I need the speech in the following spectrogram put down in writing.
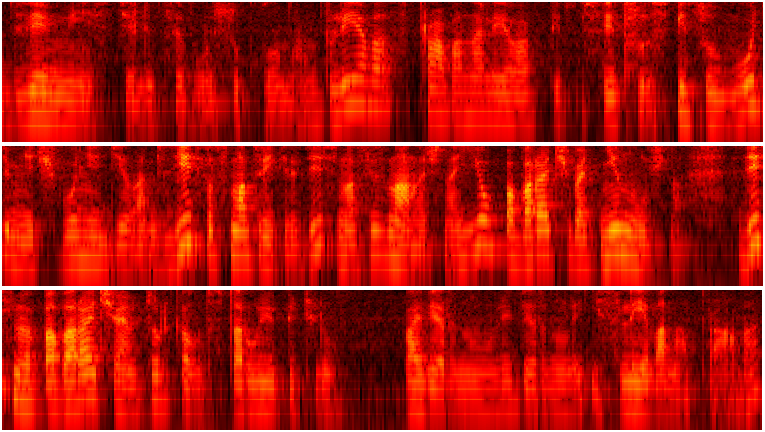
Две вместе лицевой с уклоном влево, справа налево. Спицу, спицу вводим, ничего не делаем. Здесь вот смотрите, здесь у нас изнаночная. Ее поворачивать не нужно. Здесь мы поворачиваем только вот вторую петлю повернули, вернули и слева направо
